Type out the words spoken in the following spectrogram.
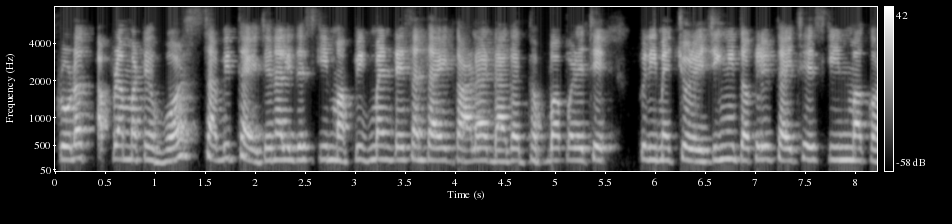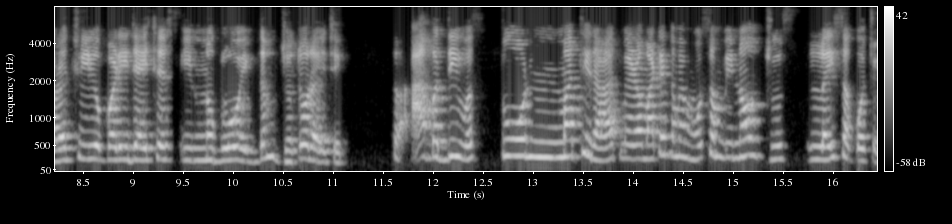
પ્રોડક્ટ આપણા માટે વર્સ સાબિત થાય, જેના લીધે સ્કિનમાં પિગમેન્ટેશન થાય, કાળા ડાઘા ધબ્બા પડે છે પ્રીમેચ્યોર એજિંગની તકલીફ થાય છે, સ્કિનમાં કરચલીઓ પડી જાય છે, સ્કિનનો ગ્લો એકદમ જતો રહે છે. તો આ બધી વસ્તુઓમાંથી રાહત મેળવવા માટે તમે મોસંબીનો જ્યુસ લઈ શકો છો.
